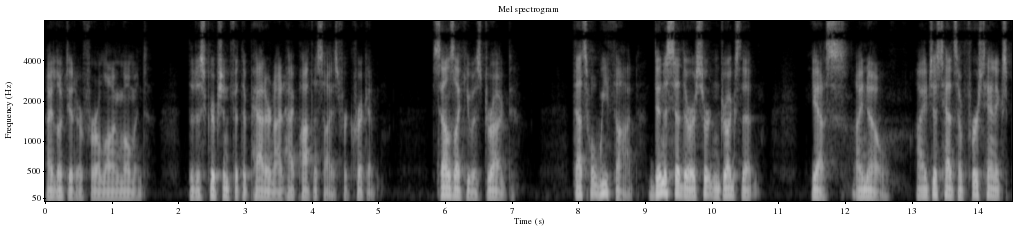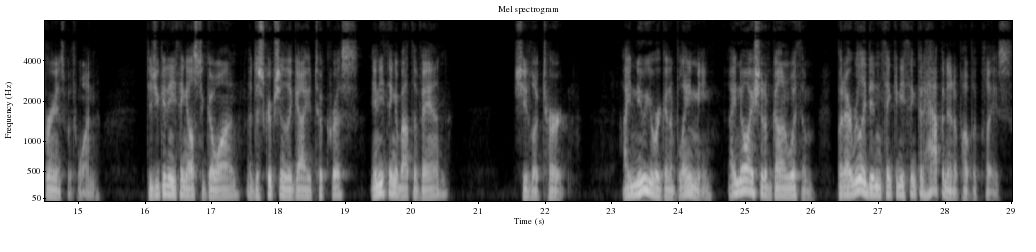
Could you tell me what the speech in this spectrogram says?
I looked at her for a long moment. The description fit the pattern I'd hypothesized for Cricket. Sounds like he was drugged. That's what we thought. Dennis said there are certain drugs that. Yes, I know. I just had some first hand experience with one. Did you get anything else to go on? A description of the guy who took Chris? Anything about the van? She looked hurt. I knew you were going to blame me. I know I should have gone with him, but I really didn't think anything could happen in a public place.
